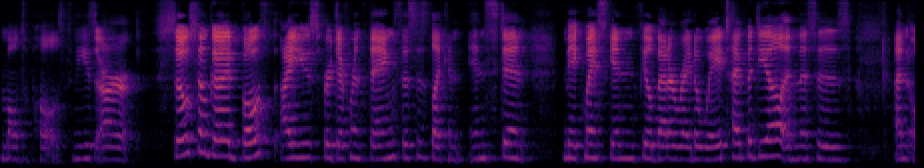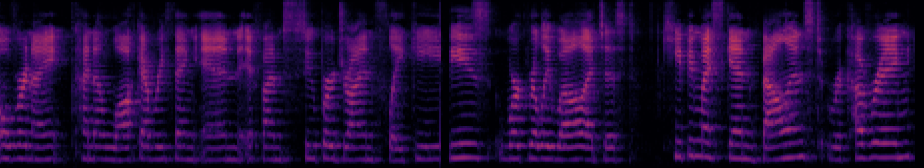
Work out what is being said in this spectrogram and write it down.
multiples. These are so, so good. Both I use for different things. This is like an instant make my skin feel better right away type of deal. And this is an overnight kind of lock everything in if I'm super dry and flaky. These work really well at just keeping my skin balanced, recovering,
